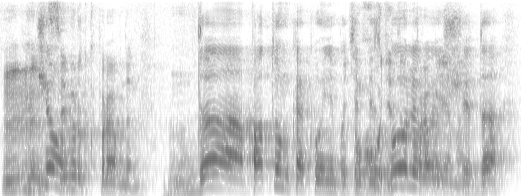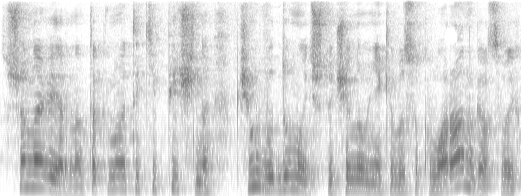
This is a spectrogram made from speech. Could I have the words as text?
Причем, Сыворотку, правда. Да, потом какой-нибудь обезболивающий. Да, совершенно верно. Так, ну это типично. Почему вы думаете, что чиновники высокого ранга в своих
